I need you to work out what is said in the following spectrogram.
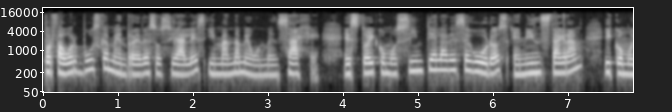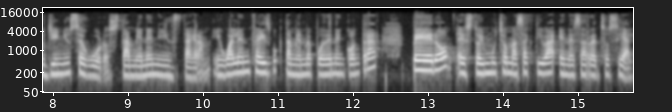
por favor búscame en redes sociales y mándame un mensaje. Estoy como Cintia la de Seguros en Instagram y como Genius Seguros también en Instagram. Igual en Facebook también me pueden encontrar, pero estoy mucho más activa en esa red social.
